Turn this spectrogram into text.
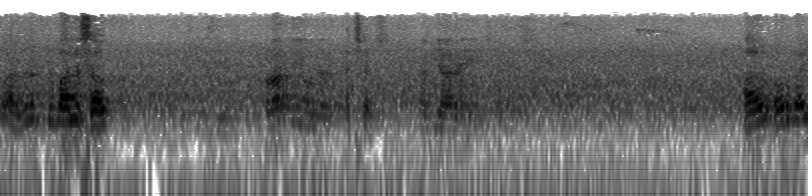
تو حضرت کے والد صاحب اچھا اچھا۔ ابھی آ رہے ہیں اور بھائی۔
